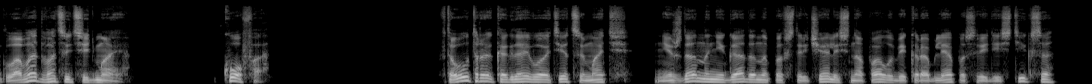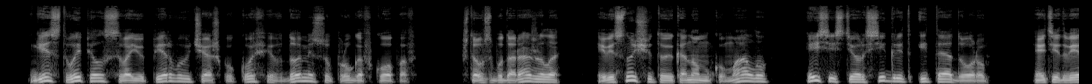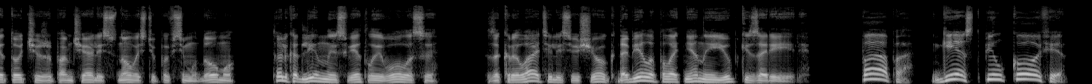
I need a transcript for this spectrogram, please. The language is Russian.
Глава 27. Кофа. В то утро, когда его отец и мать нежданно-негаданно повстречались на палубе корабля посреди Стикса, Гест выпил свою первую чашку кофе в доме супругов Копов, что взбудоражило и веснущатую экономку Малу, и сестер Сигрид и Теодору. Эти две тотчас же помчались с новостью по всему дому, только длинные светлые волосы закрылатились у щек, да бело-полотняные юбки зареяли. «Папа, Гест пил кофе!»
